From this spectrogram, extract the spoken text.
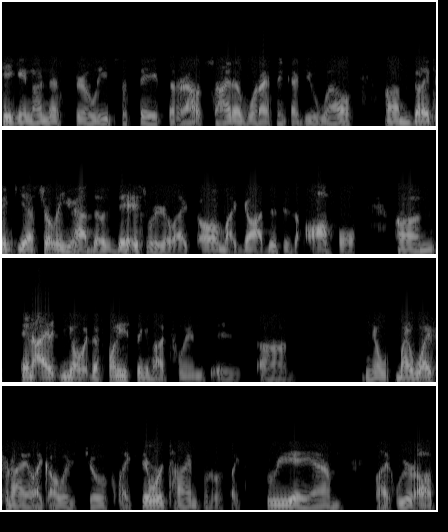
taking unnecessary leaps of faith that are outside of what I think I do well. Um, but I think, yeah, certainly you have those days where you're like, oh my God, this is awful. Um, and I, you know, the funniest thing about twins is, um, you know, my wife and I like always joke, like there were times when it was like 3 a.m., like we were up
